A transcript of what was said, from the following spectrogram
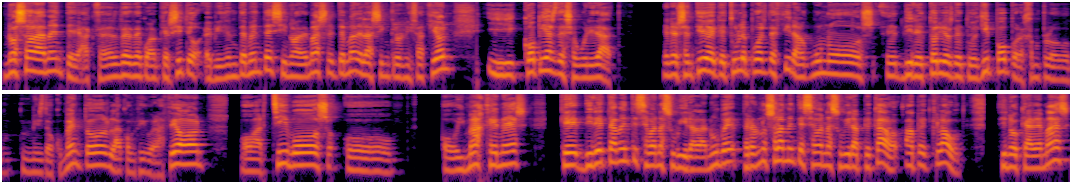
no solamente acceder desde cualquier sitio, evidentemente, sino además el tema de la sincronización y copias de seguridad en el sentido de que tú le puedes decir algunos eh, directorios de tu equipo, por ejemplo, mis documentos, la configuración, o archivos, o, imágenes, que directamente se van a subir a la nube, pero no solamente se van a subir a App Cloud, sino que además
